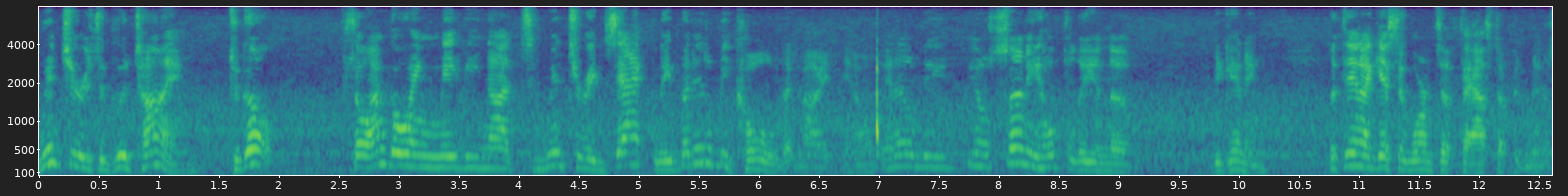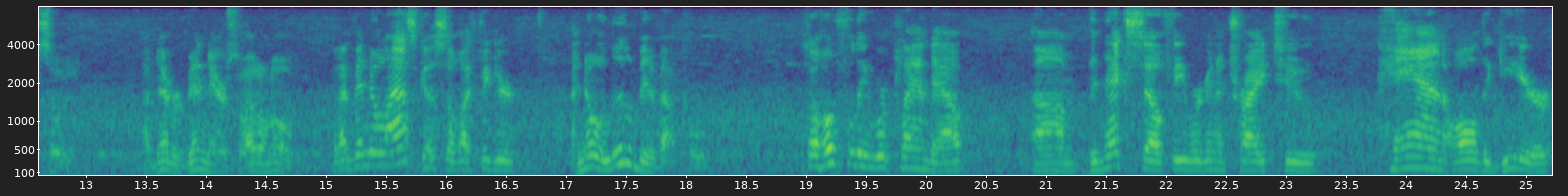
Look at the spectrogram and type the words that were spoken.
winter is a good time to go. So I'm going maybe not winter exactly, but it'll be cold at night, you know, and it'll be, you know, sunny hopefully in the beginning. But then I guess it warms up fast up in Minnesota. I've never been there, so I don't know. But I've been to Alaska, so I figure I know a little bit about cold. So hopefully we're planned out. Um, the next selfie, we're going to try to pan all the gear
